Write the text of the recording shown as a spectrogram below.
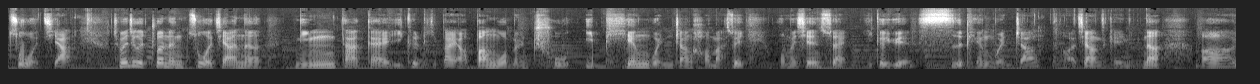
作家。成为这个专栏作家呢，您大概一个礼拜要帮我们出一篇文章，好吗？所以我们先算一个月四篇文章，啊，这样子给你。那呃，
